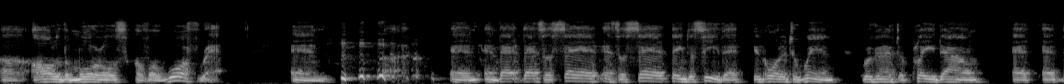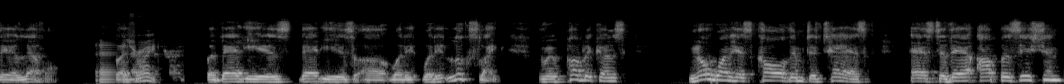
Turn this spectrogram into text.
uh, all of the morals of a wharf rat. And uh, and and that that's a sad that's a sad thing to see that in order to win, we're going to have to play down at, at their level. That's but, right. But that is that is uh, what it what it looks like. The Republicans, no one has called them to task as to their opposition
